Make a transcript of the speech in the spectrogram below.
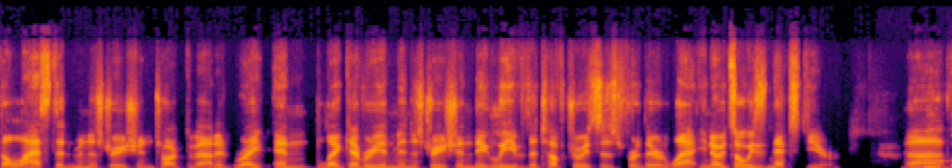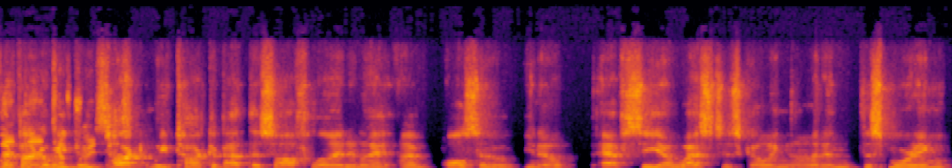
The last administration talked about it right? And like every administration they leave the tough choices for their last you know it's always next year uh, well, the, we, have talked we've talked about this offline and i i'm also you know afcea west is going on and this morning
